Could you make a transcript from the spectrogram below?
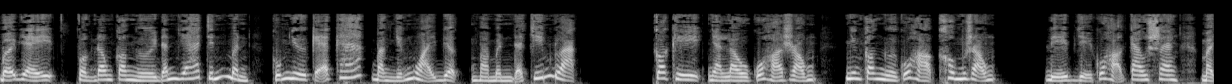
Bởi vậy, phần đông con người đánh giá chính mình cũng như kẻ khác bằng những ngoại vật mà mình đã chiếm đoạt. Có khi nhà lầu của họ rộng, nhưng con người của họ không rộng. Địa vị của họ cao sang mà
